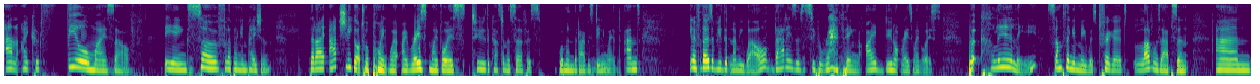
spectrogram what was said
And I could feel myself being so flipping impatient that I actually got to a point where I raised my voice to the customer service woman that I was dealing with. And, you know, for those of you that know me well, that is a super rare thing. I do not raise my voice. But clearly, something in me was triggered, love was absent. And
